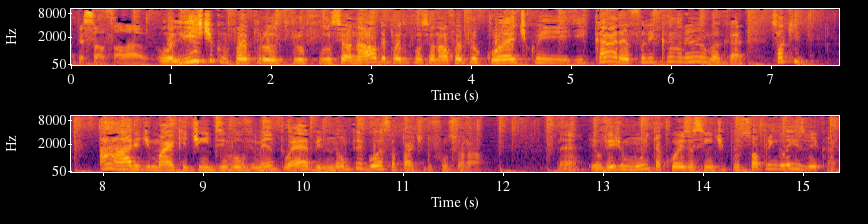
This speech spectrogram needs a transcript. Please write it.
o pessoal falava. Holístico foi pro, pro funcional, depois do funcional foi pro quântico e, e, cara, eu falei, caramba, cara. Só que a área de marketing e desenvolvimento web não pegou essa parte do funcional, né? Eu vejo muita coisa assim, tipo, só para inglês ver, cara.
